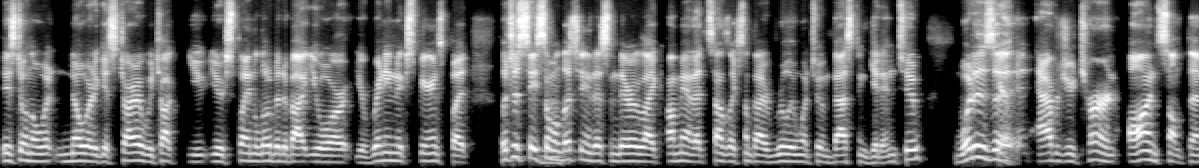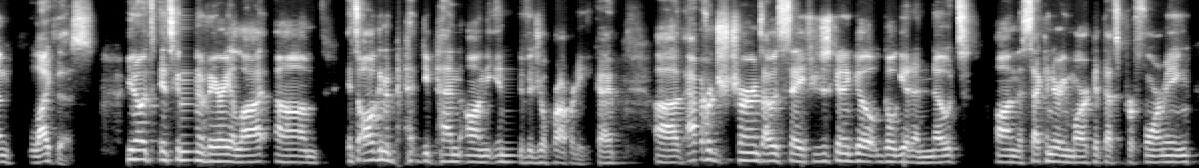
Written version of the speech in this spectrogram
they still know what know where to get started? We talked you you explained a little bit about your your renting experience, but let's just say someone mm-hmm. listening to this and they're like, "Oh man, that sounds like something I really want to invest and get into." What is a, yeah. an average return on something like this? You know, it's, it's going to vary a lot. Um, it's all going to depend on the individual property. Okay. Uh, average returns, I would say, if you're just going to go, go get a note on the secondary market that's performing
